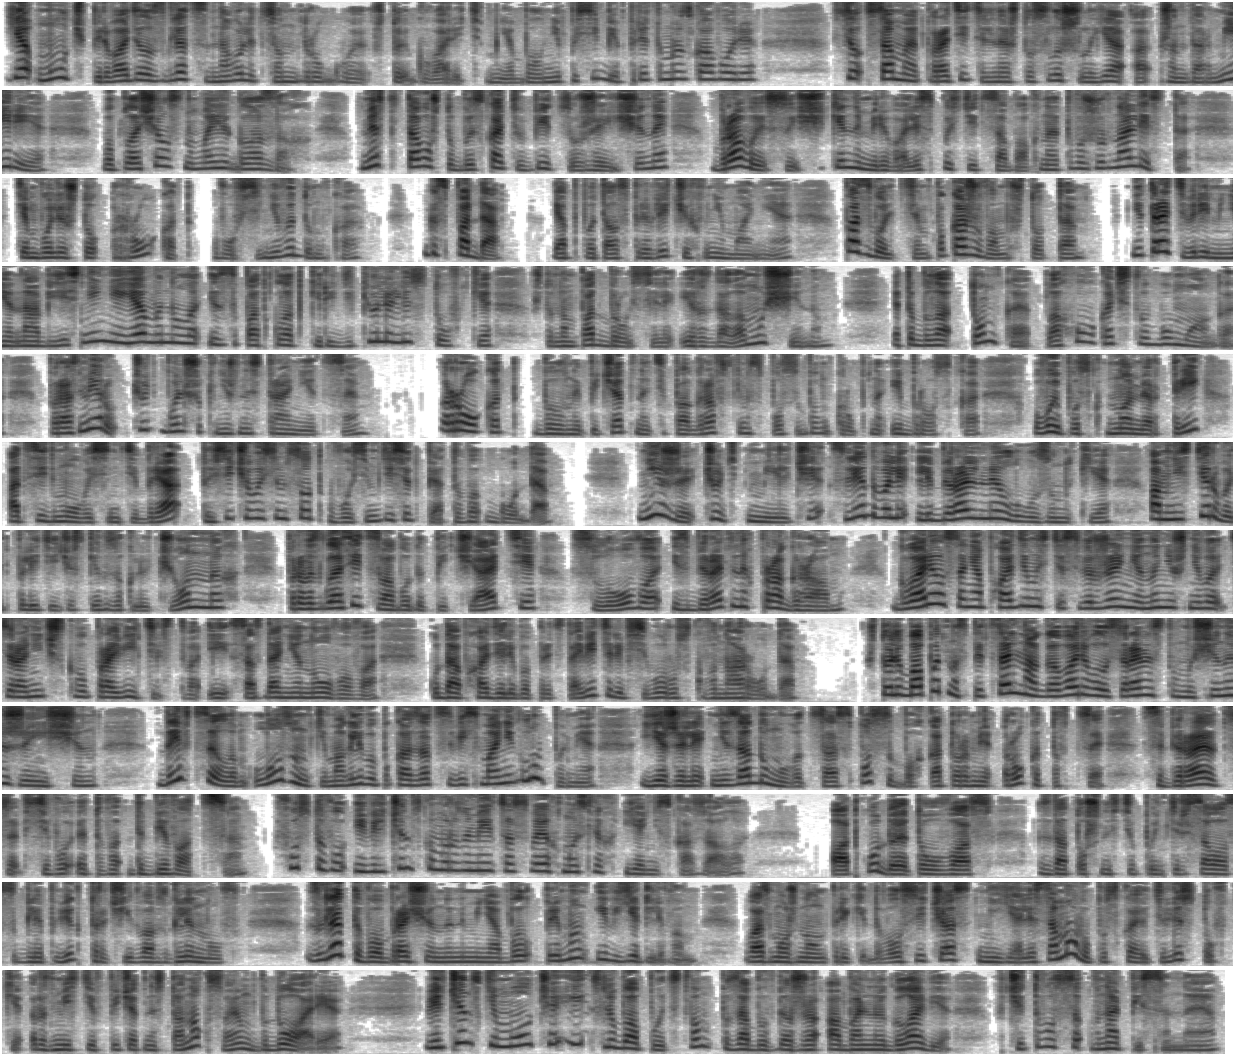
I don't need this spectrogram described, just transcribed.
Я молча переводила взгляд с одного лица на другое. Что и говорить, мне было не по себе при этом разговоре. Все самое отвратительное, что слышала я о жандармерии, воплощалось на моих глазах. Вместо того, чтобы искать убийцу женщины, бравые сыщики намеревались спустить собак на этого журналиста – тем более, что рокот вовсе не выдумка. «Господа!» – я попыталась привлечь их внимание. «Позвольте, покажу вам что-то». Не тратя времени на объяснение, я вынула из-за подкладки редикюля листовки, что нам подбросили, и раздала мужчинам. Это была тонкая, плохого качества бумага, по размеру чуть больше книжной страницы. «Рокот» был напечатан типографским способом крупно и броско. Выпуск номер 3 от 7 сентября 1885 года. Ниже, чуть мельче, следовали либеральные лозунги амнистировать политических заключенных, провозгласить свободу печати, слова, избирательных программ, говорилось о необходимости свержения нынешнего тиранического правительства и создания нового, куда входили бы представители всего русского народа. Что любопытно, специально оговаривалось равенство мужчин и женщин, да и в целом лозунги могли бы показаться весьма неглупыми, ежели не задумываться о способах, которыми рокотовцы собираются всего этого добиваться. Фустову и Вельчинскому, разумеется, о своих мыслях я не сказала. «Откуда это у вас?» С дотошностью поинтересовался Глеб Викторович, едва взглянув. Взгляд его, обращенный на меня, был прямым и въедливым. Возможно, он прикидывал сейчас, не я ли сама выпускаю эти листовки, разместив печатный станок в своем будуаре. Вельчинский молча и с любопытством, позабыв даже о больной голове, вчитывался в написанное.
